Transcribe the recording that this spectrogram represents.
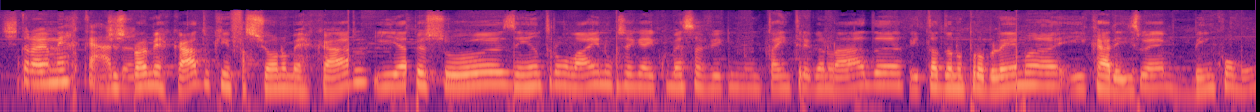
Destrói o mercado. destrói o mercado, que inflaciona o mercado, e as pessoas entram lá e não conseguem, aí começa a ver que não tá entregando nada e tá dando problema, e cara, isso é bem comum.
